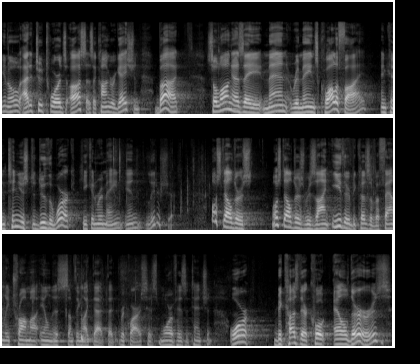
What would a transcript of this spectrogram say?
you know, attitude towards us as a congregation, but so long as a man remains qualified and continues to do the work, he can remain in leadership. Most elders, most elders resign either because of a family trauma, illness, something like that that requires his, more of his attention, or because they're, quote, elders,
